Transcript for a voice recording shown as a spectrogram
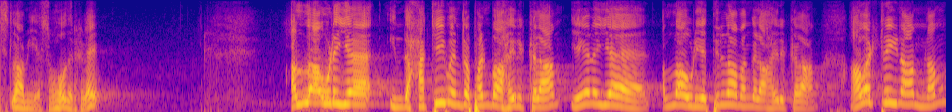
இஸ்லாமிய சகோதரர்களே அல்லாவுடைய இந்த ஹக்கீம் என்ற பண்பாக இருக்கலாம் ஏனைய அல்லாவுடைய திருநாமங்களாக இருக்கலாம் அவற்றை நாம் நம்ப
